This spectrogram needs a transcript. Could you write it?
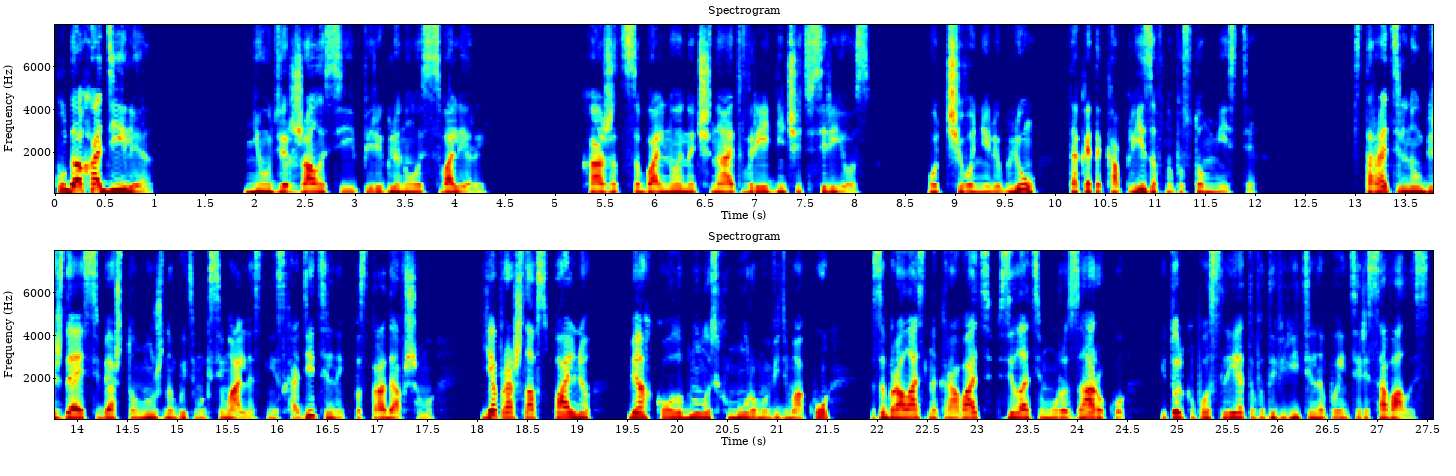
«Куда ходили?» Не удержалась и переглянулась с Валерой. Кажется, больной начинает вредничать всерьез. Вот чего не люблю, так это капризов на пустом месте. Старательно убеждая себя, что нужно быть максимально снисходительной к пострадавшему, я прошла в спальню, мягко улыбнулась хмурому ведьмаку, забралась на кровать, взяла Тимура за руку и только после этого доверительно поинтересовалась.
